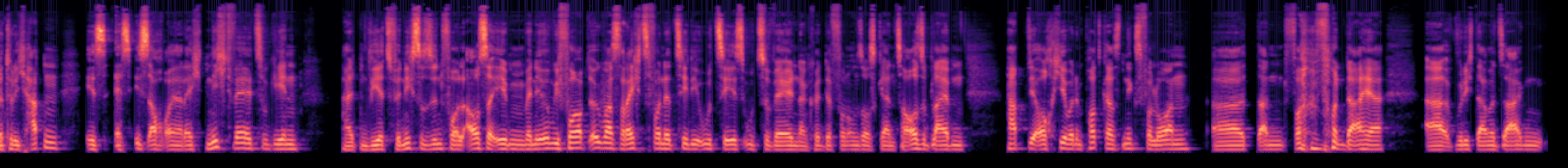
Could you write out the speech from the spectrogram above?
natürlich hatten, ist, es ist auch euer Recht, nicht wählen zu gehen. Halten wir jetzt für nicht so sinnvoll, außer eben, wenn ihr irgendwie vorhabt, irgendwas rechts von der CDU, CSU zu wählen, dann könnt ihr von uns aus gern zu Hause bleiben habt ihr auch hier bei dem Podcast nichts verloren. Äh, dann von, von daher äh, würde ich damit sagen,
